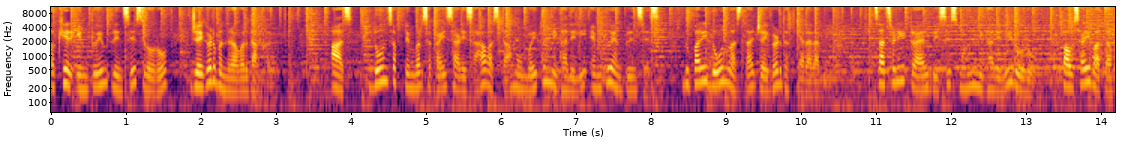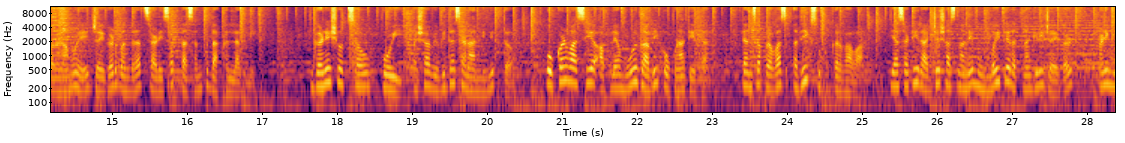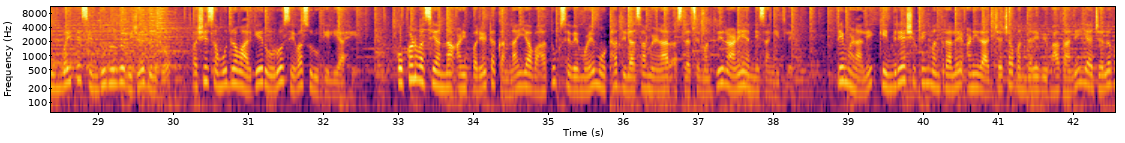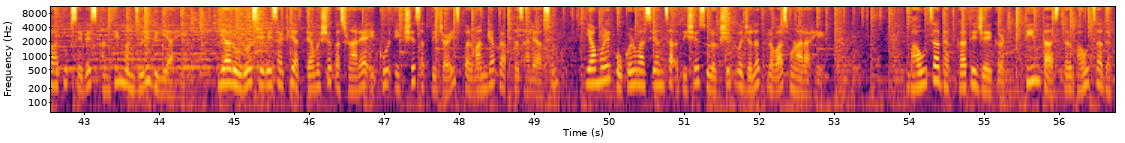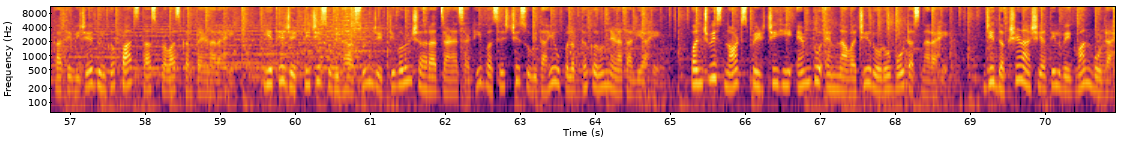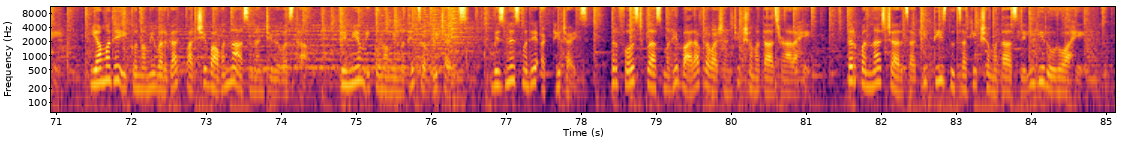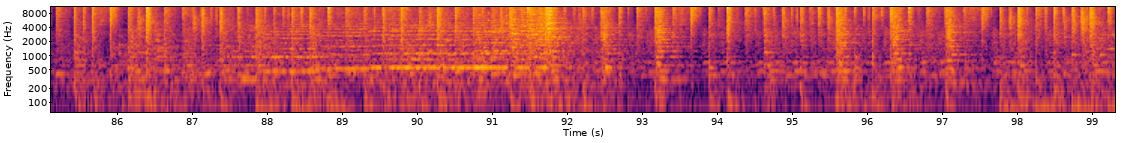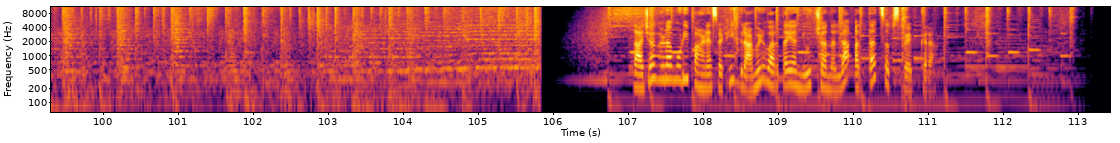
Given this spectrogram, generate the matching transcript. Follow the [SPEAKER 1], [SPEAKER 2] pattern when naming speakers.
[SPEAKER 1] अखेर M two M Princess ro ro Jaigad बंदरावर दाखल. आज दोन सप्टेंबर सकाळी साडेसहा वाजता मुंबईतून निघालेली एम टू एम प्रिन्सेस दुपारी दोन वाजता जयगड धक्क्याला लागली. चाचणी ट्रायल बेसिस म्हणून निघालेली रोरो पावसाळी वातावरणामुळे जयगड बंदरात साडेसात तासांत दाखल लागली. गणेशोत्सव होळी अशा विविध सणांनिमित्त कोकणवासीय आपल्या मूळ गावी कोकणात येतात. त्यांचा प्रवास अधिक सुखकर व्हावा यासाठी राज्य शासनाने मुंबई ते रत्नागिरी जयगड आणि मुंबई ते सिंधुदुर्ग विजयदुर्ग अशी समुद्रमार्गे रोरो सेवा सुरू केली आहे. कोकणवासियांना आणि पर्यटकांना या वाहतूक सेवेमुळे मोठा दिलासा मिळणार असल्याचे मंत्री राणे यांनी सांगितले. ते म्हणाले केंद्रीय शिपिंग मंत्रालय आणि राज्याच्या बंदरे विभागाने या जलवाहतूक सेवेस अंतिम मंजुरी दिली आहे. या रोरो सेवेसाठी अत्यावश्यक असणाऱ्या एकूण एकशे सत्तेचाळीस परवानग्या प्राप्त झाल्या असून यामुळे कोकणवासियांचा अतिशय सुरक्षित व जलद प्रवास होणार आहे. भाऊचा धक्का ते जयगड तीन तास तर भाऊचा धक्का ते विजयदुर्ग पाच तास प्रवास करता येणार आहे. येथे जेट्टीची सुविधा असून जेट्टीवरून शहरात जाण्यासाठी बसेसची सुविधाही उपलब्ध करून देण्यात आली आहे. पंचवीस नॉट स्पीडची ही एम टू एम नावाची रोरो बोट असणार आहे जी दक्षिण आशियातील वेगवान बोट आहे. यामध्ये इकॉनॉमी वर्गात पाचशे बावन्न आसनांची व्यवस्था प्रीमियम इकॉनॉमीमध्ये चव्वेचाळीस बिझनेसमध्ये अठ्ठेचाळीस तर फर्स्ट क्लासमध्ये बारा प्रवाशांची क्षमता असणार आहे. तर पन्नास चारचाकी तीस दुचाकी क्षमता असलेली ही रोरो आहे.
[SPEAKER 2] ताज्या घडामोडी पाहण्यासाठी ग्रामीण वार्ता या न्यूज चॅनलला आत्ताच सबस्क्राईब करा.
